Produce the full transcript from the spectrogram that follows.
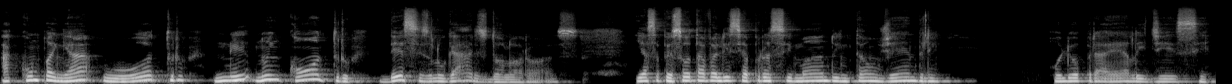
acompanhar o outro no encontro desses lugares dolorosos. E essa pessoa estava ali se aproximando, então Gendlin olhou para ela e disse:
